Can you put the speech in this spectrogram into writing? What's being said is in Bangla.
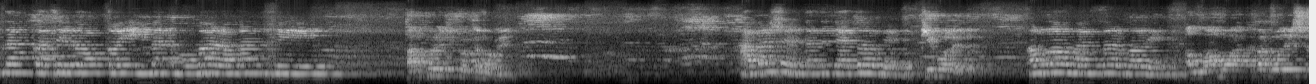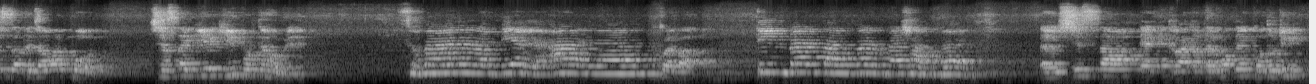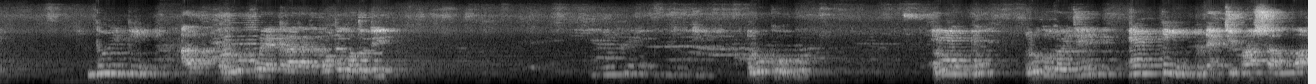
ইসলাম কাসীরান তাইয়িবান তারপরে কি করতে হবে? আবার যেতে হবে। কি বলে? আল্লাহু আকবার বলে। আল্লাহু আকবার বলে সেজদাতে যাওয়ার পর সেজদায় গিয়ে কি পড়তে হবে? সুবহান রাব্বিয়াল আলা কয়বার? তিনবার পাঁচবার বা সাতবার। এক রাকাতের মধ্যে কতটি? দুইটি। আর রুকু এক রাকাতের মধ্যে কতটি? রুকু। রুকু। কয়টি? একটি। একটি মাশাআল্লাহ।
